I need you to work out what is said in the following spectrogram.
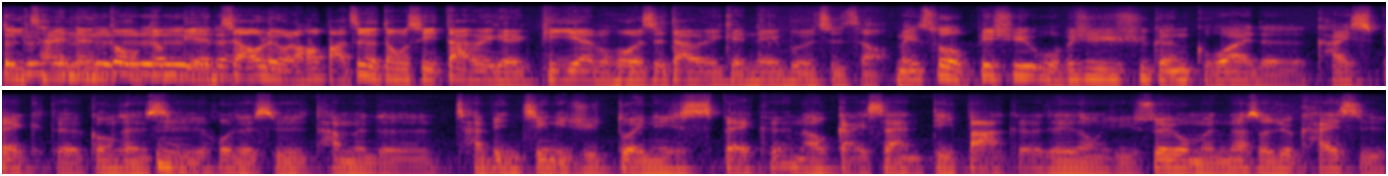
你才能够跟别人交流，然后把这个东西带回给 PM 或者是带回给内部的制造。没错，必须我必须去跟国外的开 spec 的工程师，或者是他们的产品经理去对那些 spec，然后改善 debug 这些东西。所以我们那时候就开始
